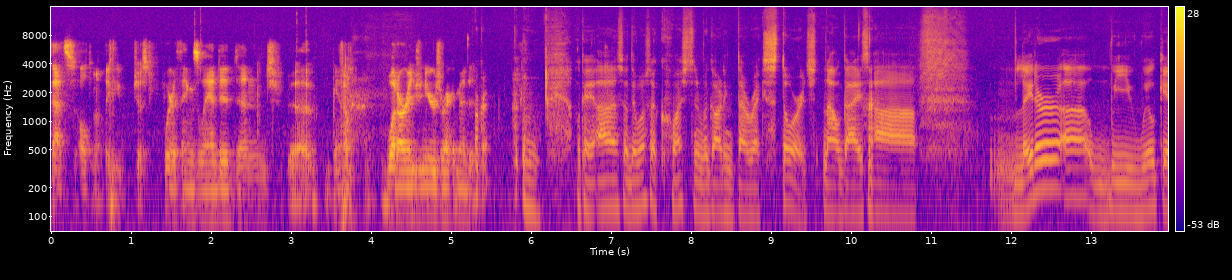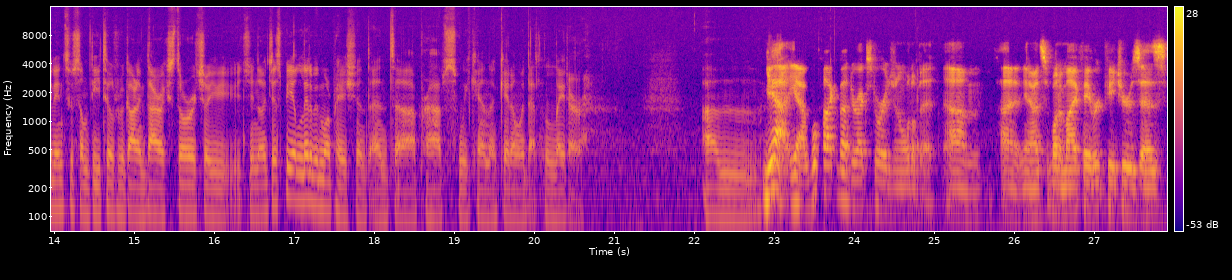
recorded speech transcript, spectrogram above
that's ultimately just where things landed and uh, you know what our engineers recommended. okay, Okay, uh, so there was a question regarding direct storage. Now, guys, uh, later uh, we will get into some details regarding direct storage. So you, you know, just be a little bit more patient, and uh, perhaps we can uh, get on with that later. Um, Yeah, yeah, we'll talk about direct storage in a little bit. Um, uh, you know, it's one of my favorite features as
